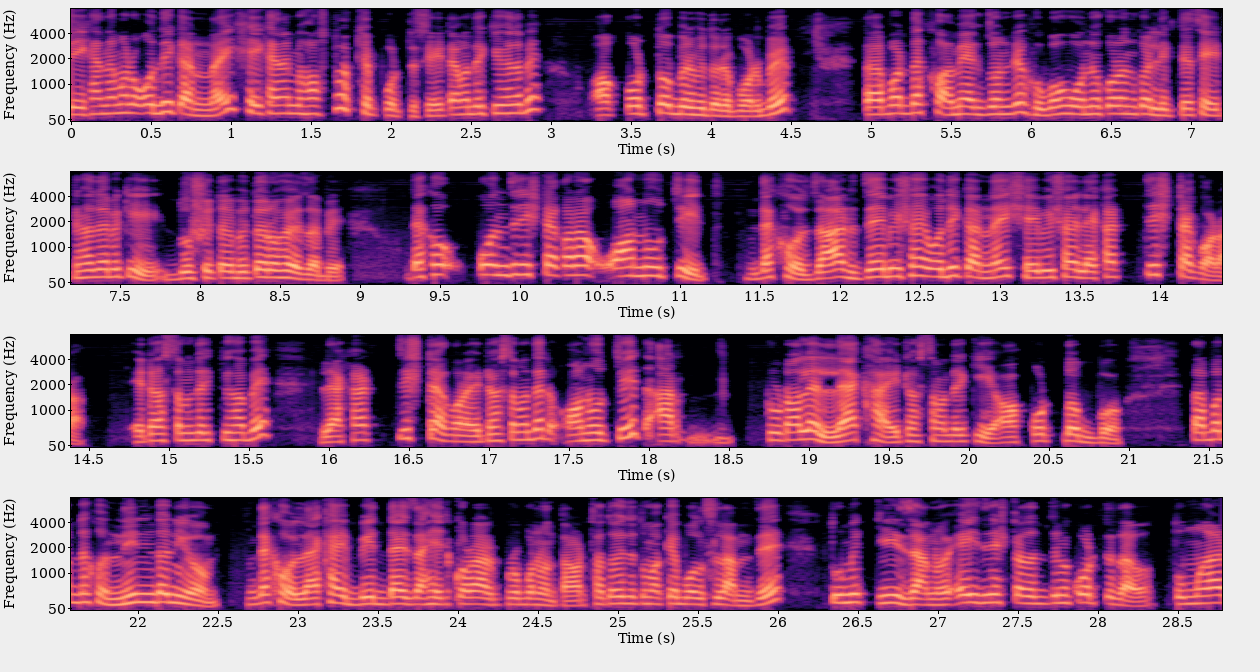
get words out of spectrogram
যেখানে আমার অধিকার নাই, সেইখানে আমি হস্তক্ষেপ করতেছি। এটা আমাদের কি হয়ে যাবে? অকর্তব্যের ভিতরে পড়বে। তারপর দেখো, আমি একজনের হুবহু অনুকরণ করে লিখতেছি, এটা হয়ে যাবে কি? দূষিতের ভিতরে হয়ে যাবে। দেখো, কোন জিনিসটা করা অনুচিত? দেখো, যার যে বিষয়ে অধিকার নেই সেই বিষয়ে লেখার চেষ্টা করা। এটা হচ্ছে আমাদের কি হবে? লেখার চেষ্টা করা। এটা হচ্ছে আমাদের অনুচিত আর টোটালে লেখা। এটা হচ্ছে আমাদের কি? অকর্তব্য। তারপর দেখো নিন্দনীয়। দেখো লেখায় বিদ্যায় জাহির করার প্রবণতা, অর্থাৎ ওই যে তোমাকে বলছিলাম যে, তুমি কি জানো, এই জিনিসটা যদি তুমি করতে যাও তোমার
